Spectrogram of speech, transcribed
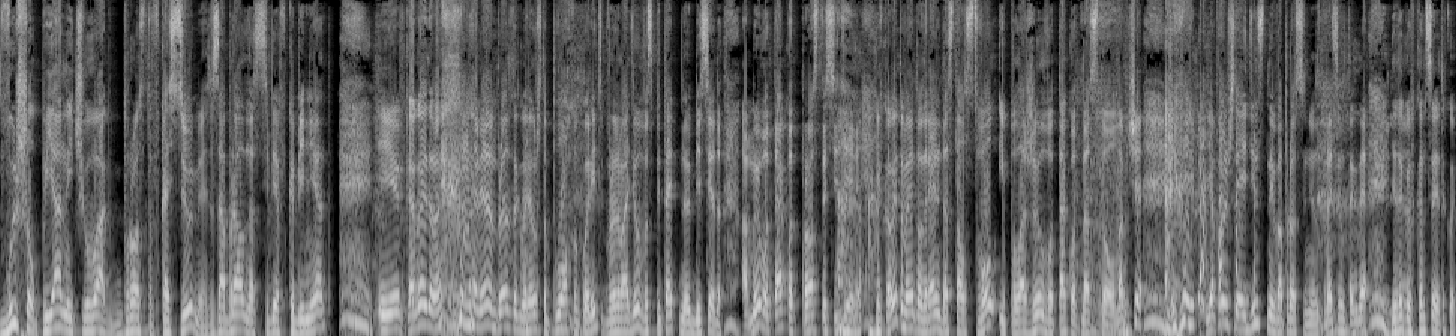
Вышел пьяный чувак просто в костюме, забрал нас себе в кабинет И в какой-то момент просто говорил, что плохо курить, проводил воспитательную беседу. А мы вот так вот просто сидели. И в какой-то момент он реально достал ствол и положил вот так вот на стол. Вообще, я помню, что я единственный вопрос у него спросил тогда. Я такой в конце, я такой,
